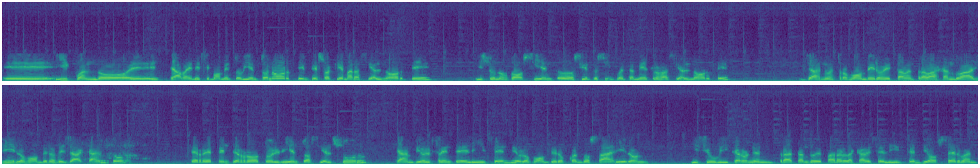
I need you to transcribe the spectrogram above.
eh, y cuando eh, estaba en ese momento viento norte, empezó a quemar hacia el norte, hizo unos 200, 250 metros hacia el norte ya nuestros bomberos estaban trabajando allí, los bomberos de Yacanto, de repente rotó el viento hacia el sur, cambió el frente del incendio, los bomberos cuando salieron y se ubicaron en, tratando de parar la cabeza del incendio, observan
